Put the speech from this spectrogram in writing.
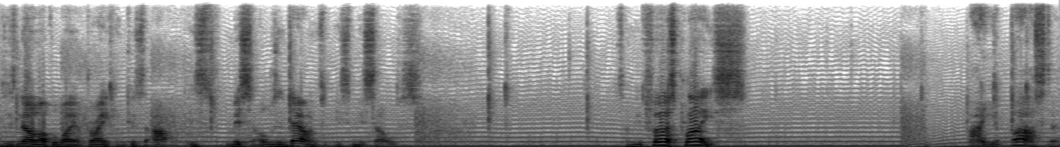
There's no other way of braking because up is missiles and down is missiles. I'm in first place. Ah, you bastard.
